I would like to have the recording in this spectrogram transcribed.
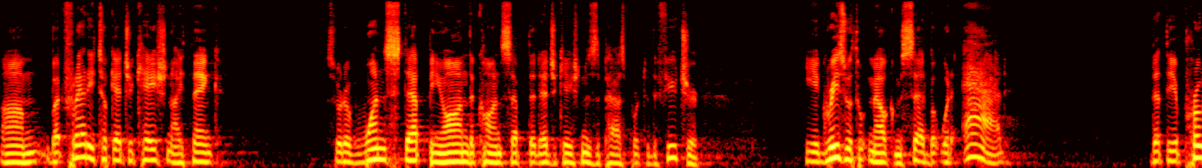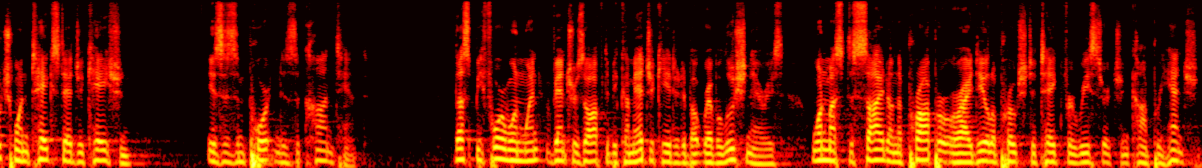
Um, but Freire took education, I think, sort of one step beyond the concept that education is a passport to the future. He agrees with what Malcolm said, but would add that the approach one takes to education is as important as the content. Thus, before one ventures off to become educated about revolutionaries, one must decide on the proper or ideal approach to take for research and comprehension.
